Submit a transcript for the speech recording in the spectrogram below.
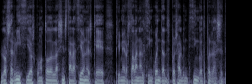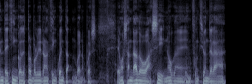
los servicios, como todas las instalaciones que primero estaban al 50, después al 25, después al 75, después volvieron al 50. Bueno, pues hemos andado así, ¿no? En función de la,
